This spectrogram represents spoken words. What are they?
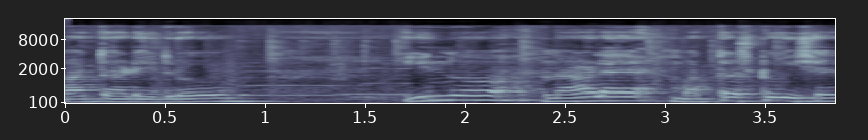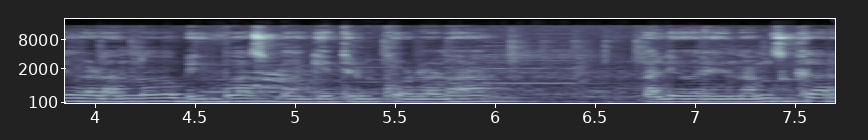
ಮಾತಾಡಿದರು. ಇನ್ನು ನಾಳೆ ಮತ್ತಷ್ಟು ವಿಷಯಗಳನ್ನು ಬಿಗ್ ಬಾಸ್ ಬಗ್ಗೆ ತಿಳ್ಕೊಳ್ಳೋಣ. ಅಲ್ಲಿವರೆಗೆ ನಮಸ್ಕಾರ.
